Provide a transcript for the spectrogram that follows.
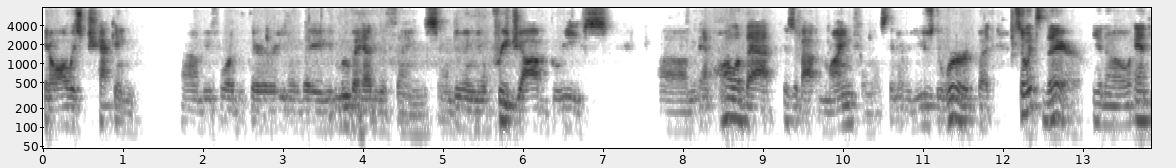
you know, always checking um, before that they're you know they move ahead with things and doing you know pre-job briefs um, and all of that is about mindfulness. They never use the word but so it's there you know and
